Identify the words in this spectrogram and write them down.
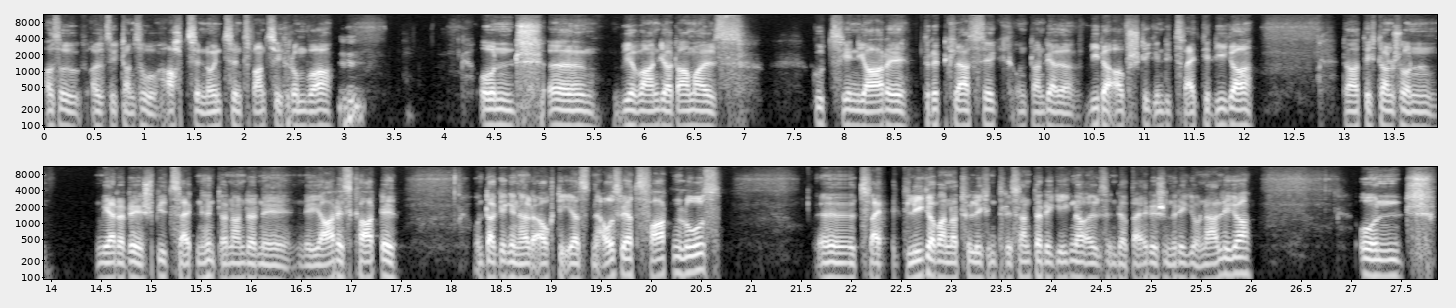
also als ich dann so 18, 19, 20 rum war. Mhm. Und äh, wir waren ja damals gut zehn Jahre drittklassig und dann der Wiederaufstieg in die zweite Liga. Da hatte ich dann schon mehrere Spielzeiten hintereinander eine, eine Jahreskarte. Und da gingen halt auch die ersten Auswärtsfahrten los. Äh, zweite Liga war natürlich interessantere Gegner als in der bayerischen Regionalliga. Und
